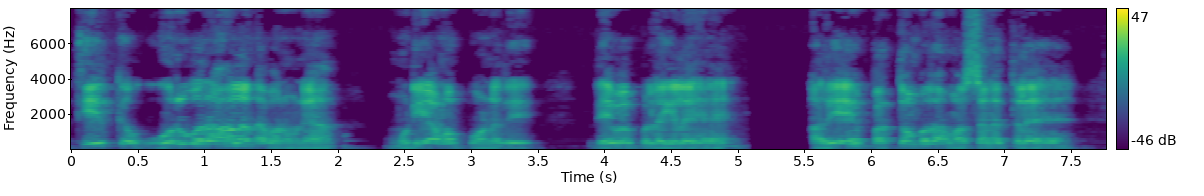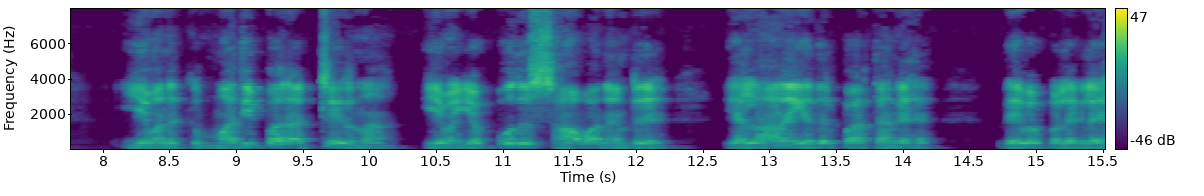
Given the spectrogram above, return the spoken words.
தீர்க்க ஒருவரால் அவன் முடியாம போனது. தேவ பிள்ளைகளே அதே பத்தொன்பதாம் வசனத்துல இவனுக்கு மதிப்பார் அற்று இருந்தான். இவன் எப்போது சாவான் என்று எல்லாரும் எதிர்பார்த்தாங்க. தேவ பிள்ளைகளே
